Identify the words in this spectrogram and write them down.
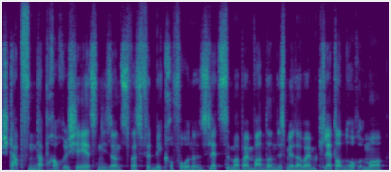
stapfen. Da brauche ich ja jetzt nicht sonst was für ein Mikrofon. Und das letzte Mal beim Wandern ist mir da beim Klettern auch immer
